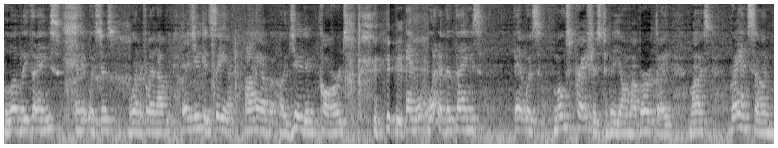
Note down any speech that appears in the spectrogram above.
lovely things, and it was just wonderful. And I, as you can see, I have a jillion cards, and one of the things that was most precious to me on my birthday, my grandson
